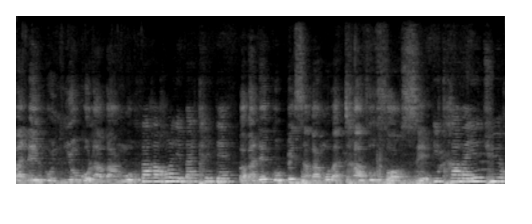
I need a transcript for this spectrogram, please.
bandeki konyokola bango. Pharaon les maltraitait. babandeki kopesa bango batravaux forcés. Il travaillait dur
